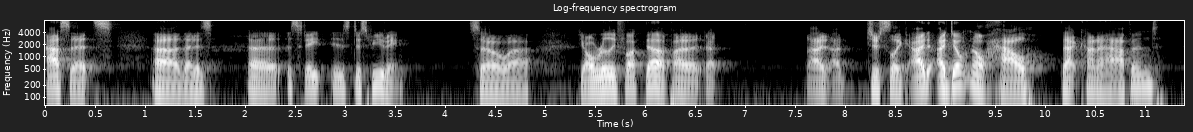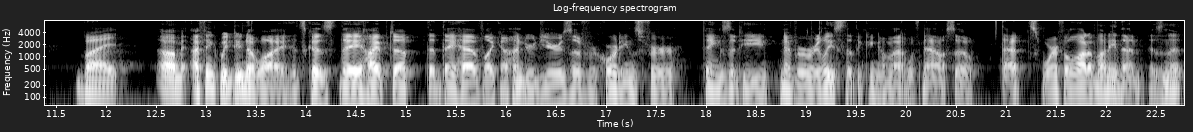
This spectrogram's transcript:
assets uh, that his uh, estate is disputing. So, uh, y'all really fucked up. I, I, I, just like I, I don't know how that kind of happened, but Um, I think we do know why. It's because they hyped up that they have like a hundred years of recordings for things that he never released that they can come out with now. So that's worth a lot of money, then, isn't it?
